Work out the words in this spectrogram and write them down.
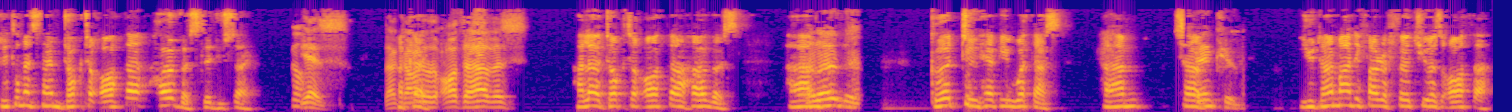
gentleman's name, Dr. Arthur Hovis, did you say? Oh. Yes. Da Okay. Arthur Harvest. Hello, Dr. Arthur Hovis. Um, Hello there. good to have you with us. Um, so, Thank you. you don't mind if I refer to you as Arthur?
